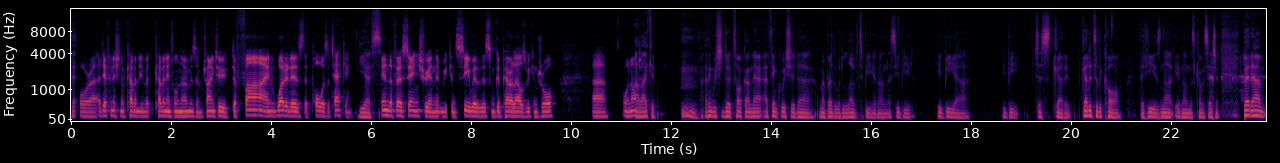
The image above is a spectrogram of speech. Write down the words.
That, or a, a definition of covenant, covenantal nomism, trying to define what it is that Paul was attacking. Yes. In the first century, and then we can see whether there's some good parallels we can draw, uh, or not. I like it. I think we should do a talk on that. I think we should. Uh, my brother would love to be in on this. He'd be, he'd be, uh, he'd be just gutted, gutted to the core that he is not in on this conversation. But um,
